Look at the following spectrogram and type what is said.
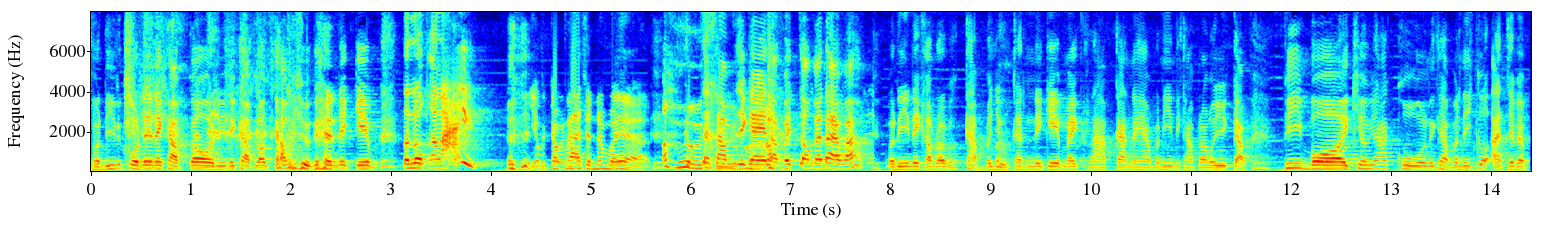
สวัสดีทุกคนเลยนะครับ ก็วันนี้นะครับ เรากลับมาอยู่กันในเกมตลกอะไรอย่าไปจ้องหน้าฉันได้ไหมอะจะทำยังไงล่ะไม่ต้องก็ได้วะวันนี้นะครับเราก็กลับมาอยู่กันในเกม Minecraft กันนะครับ วันนี้นะครับเราก็อยู่กับพี่บอยเคียวยาคูนะครับ วันนี้ก็อาจจะแบบ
